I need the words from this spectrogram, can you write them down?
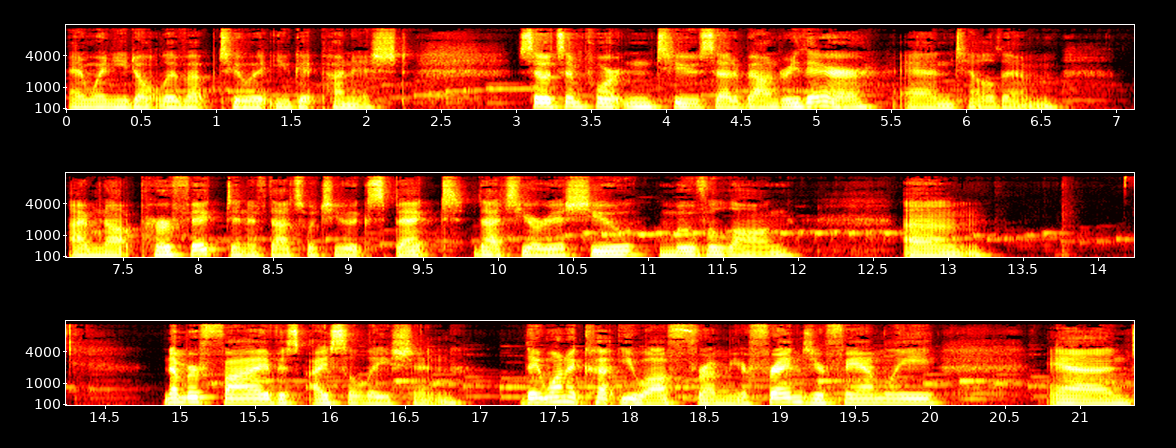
And when you don't live up to it, you get punished. So it's important to set a boundary there and tell them, I'm not perfect. And if that's what you expect, that's your issue. Move along. Um, number five is isolation. They want to cut you off from your friends, your family, and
